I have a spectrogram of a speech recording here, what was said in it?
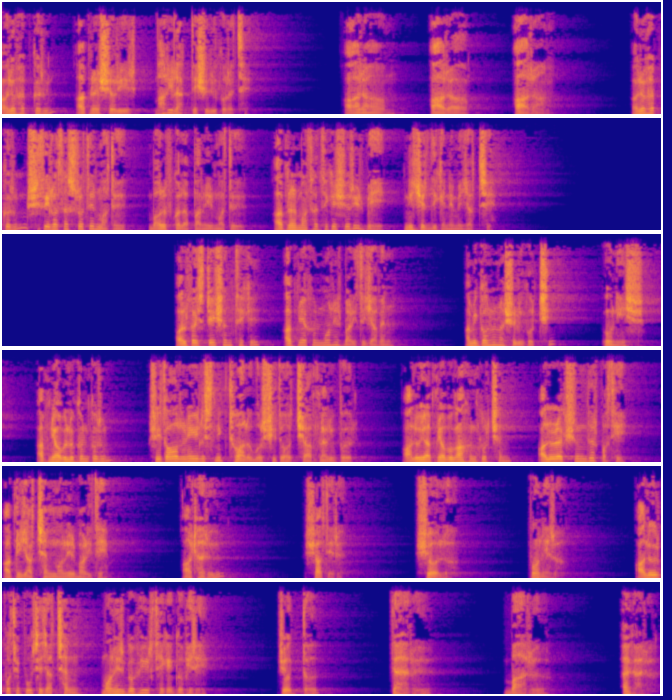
অনুভব করুন, আপনার শরীর ভারী লাগতে শুরু করেছে। আরাম আরাম আরাম। অনুভব করুন, শিথিলতা স্রোতের মতে বরফ গলা পানির মতে, আপনার মাথা থেকে শরীর বেয়ে নিচের দিকে নেমে যাচ্ছে। অল্পা স্টেশন থেকে আপনি এখন মনের বাড়িতে যাবেন। আমি গণনা শুরু করছি। উনিশ আপনি অবলোকন করুন। শীতল নীল স্নিগ্ধ আলো বর্ষিত হচ্ছে আপনার উপর। আলোয় আপনি অবগাহন করছেন। আলোর এক সুন্দর পথে আপনি যাচ্ছেন মনের বাড়িতে। আঠারো, সতেরো, ষোলো, পনেরো। আলোর পথে পৌঁছে যাচ্ছেন মনের গভীর থেকে গভীরে। চোদ্দ, তেরো, বারো, এগারো।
